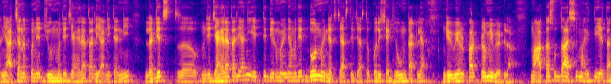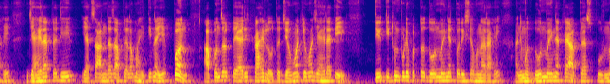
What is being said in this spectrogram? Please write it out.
आणि अचानकपणे जूनमध्ये जाहिरात आली आणि त्यांनी लगेच म्हणजे जाहिरात आली आणि एक ते दीड महिन्यामध्ये दोन महिन्यात जास्तीत जास्त परीक्षा घेऊन टाकल्या. म्हणजे वेळ फार कमी भेटला. मग आतासुद्धा अशी माहिती येत आहे जाहिरात कधी येईल याचा अंदाज आपल्याला माहिती नाही आहे पण आपण जर तयारीत राहिलो तर जेव्हा केव्हा जाहिरात येईल ती तिथून पुढे फक्त दोन महिन्यात परीक्षा होणार आहे आणि मग दोन महिन्यात काय अभ्यास पूर्ण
